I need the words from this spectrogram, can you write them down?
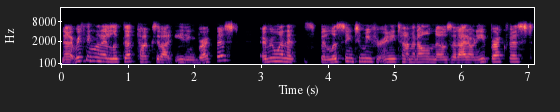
now everything that i looked up talks about eating breakfast everyone that's been listening to me for any time at all knows that i don't eat breakfast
